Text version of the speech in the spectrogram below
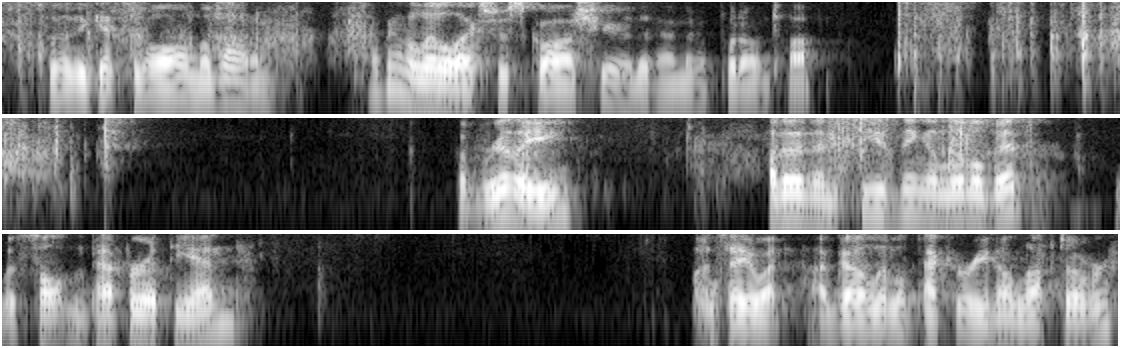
so that it gets it all on the bottom. I've got a little extra squash here that I'm going to put on top. But really, other than seasoning a little bit with salt and pepper at the end, I'll tell you what, I've got a little pecorino left over,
